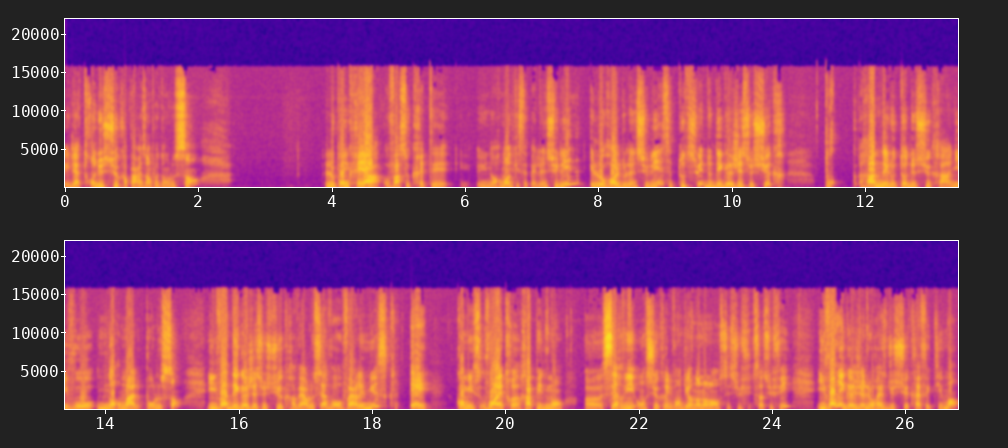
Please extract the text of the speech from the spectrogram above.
il y a trop de sucre par exemple dans le sang, le pancréas va secréter une hormone qui s'appelle l'insuline. Et le rôle de l'insuline, c'est tout de suite de dégager ce sucre pour ramener le taux de sucre à un niveau normal pour le sang. Il va dégager ce sucre vers le cerveau, vers les muscles. Et comme ils vont être rapidement euh, servis en sucre, ils vont dire non, non, non, ça suffit. Il va dégager le reste du sucre, effectivement,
